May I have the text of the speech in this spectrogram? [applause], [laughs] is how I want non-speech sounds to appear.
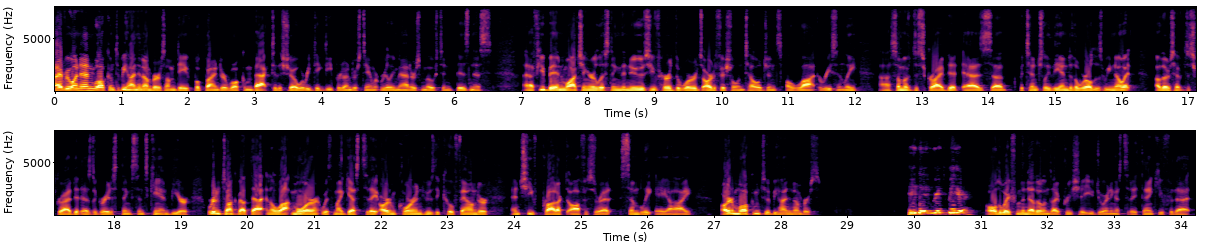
Hi, everyone, and welcome to Behind the Numbers. I'm Dave Bookbinder. Welcome back to the show where we dig deeper to understand what really matters most in business. Uh, if you've been watching or listening to the news, you've heard the words artificial intelligence a lot recently. Uh, some have described it as uh, potentially the end of the world as we know it. Others have described it as the greatest thing since canned beer. We're going to talk about that and a lot more with my guest today, Artem Koren, who's the co-founder and chief product officer at Sembly AI. Artem, welcome to Behind the Numbers. Hey, Dave, great to be here. All the way from the Netherlands. I appreciate you joining us today. Thank you for that.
